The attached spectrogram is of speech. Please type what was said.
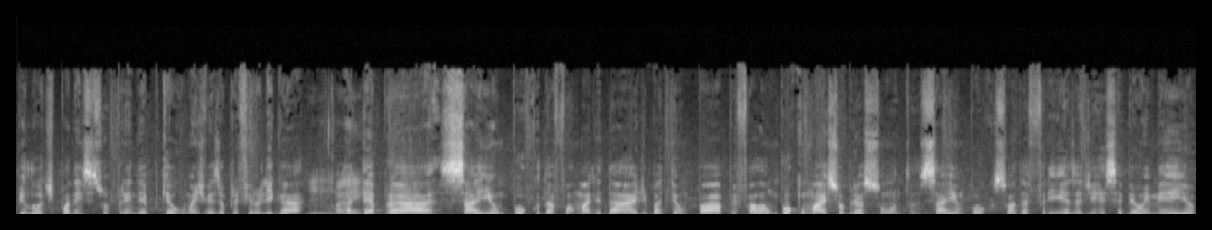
pilotos podem se surpreender porque algumas vezes eu prefiro ligar. Hum. Até pra sair um pouco da formalidade, bater um papo e falar um pouco mais sobre o assunto. Sair um pouco só da frieza de receber um e-mail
